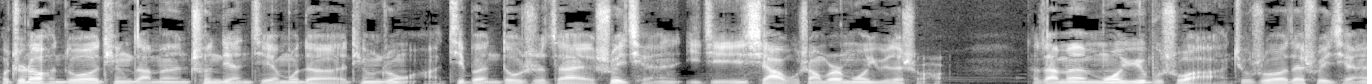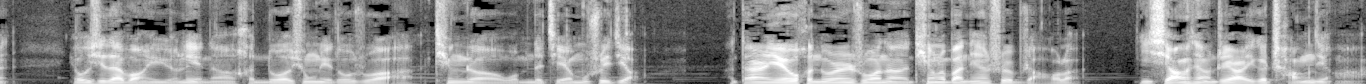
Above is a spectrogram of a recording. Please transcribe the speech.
我知道很多听咱们春点节目的听众啊，基本都是在睡前以及下午上班摸鱼的时候。那咱们摸鱼不说啊，就说在睡前，尤其在网易云里呢，很多兄弟都说啊，听着我们的节目睡觉。当然也有很多人说呢，听了半天睡不着了。你想想这样一个场景啊，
